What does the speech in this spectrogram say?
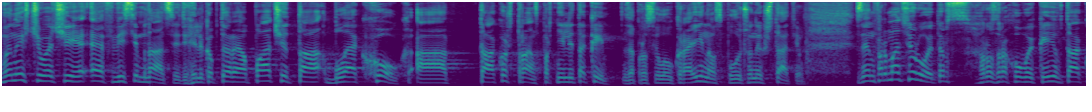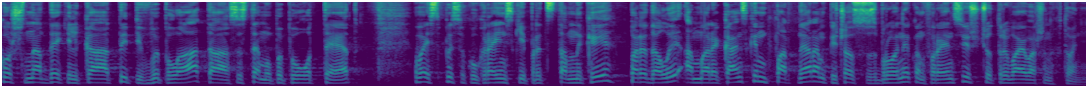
Винищувачі F-18, гелікоптери Апачі та Black Hawk, а також транспортні літаки запросила Україна в Сполучених Штатів. За інформацією Reuters, розраховує Київ також на декілька типів ВПЛА та систему ППО ТЕТ. Весь список українські представники передали американським партнерам під час збройної конференції, що триває в Вашингтоні.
